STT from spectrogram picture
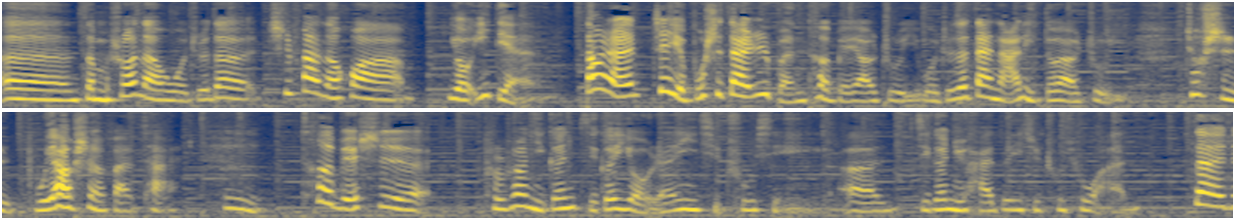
嗯，怎么说呢？我觉得吃饭的话，有一点，当然这也不是在日本特别要注意，我觉得在哪里都要注意，就是不要剩饭菜。嗯。特别是，比如说你跟几个友人一起出行，呃，几个女孩子一起出去玩，在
